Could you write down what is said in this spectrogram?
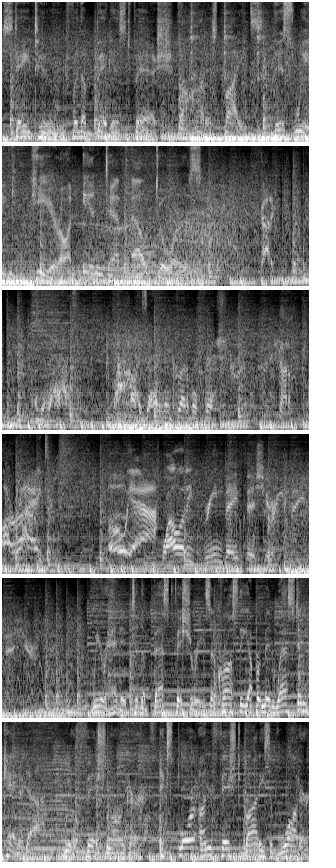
Stay tuned for the biggest fish, the hottest bites this week here on In Depth Outdoors. Got it. Look at that. Wow, is that an incredible fish? Got him. All right. Oh, yeah. Quality Green Bay fish here. We're headed to the best fisheries across the upper Midwest and Canada. We'll fish longer, explore unfished bodies of water,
